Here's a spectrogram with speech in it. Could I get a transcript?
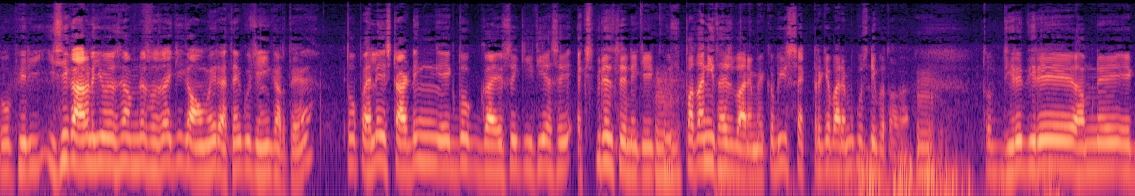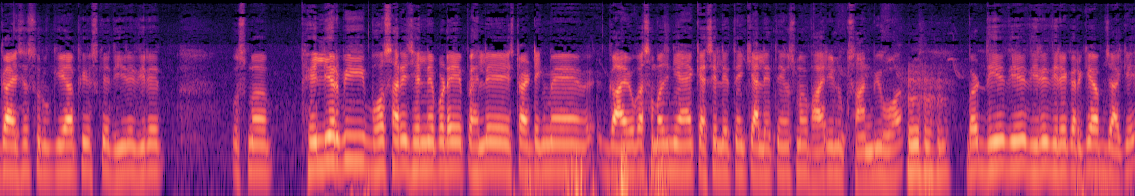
तो फिर इसी कारण की वजह से हमने सोचा कि गाँव में ही रहते हैं कुछ यहीं करते हैं। तो पहले स्टार्टिंग एक दो गायों से की थी ऐसे एक्सपीरियंस लेने की कुछ पता नहीं था इस बारे में कभी इस सेक्टर के बारे में कुछ नहीं पता था। हम्म, तो धीरे धीरे हमने एक गाय से शुरू किया फिर उसके धीरे धीरे उसमें फेलियर भी बहुत सारे झेलने पड़े। पहले स्टार्टिंग में गायों का समझ नहीं आया कैसे लेते हैं क्या लेते हैं उसमें भारी नुकसान भी हुआ। हम्म, हम्म। बट धीरे धीरे धीरे धीरे करके अब जाके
